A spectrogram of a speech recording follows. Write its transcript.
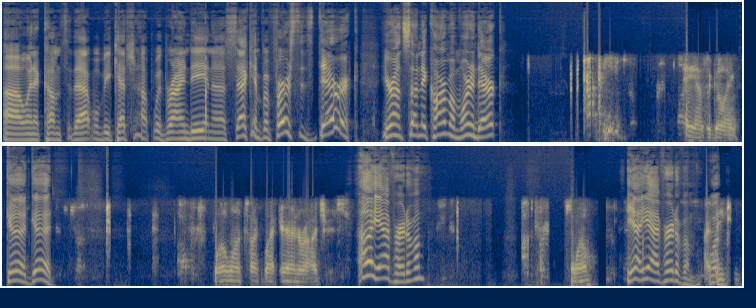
uh, when it comes to that. We'll be catching up with Brian D in a second. But first, it's Derek. You're on Sunday Karma. Morning, Derek. Hey, how's it going? Good, good. Well, I want to talk about Aaron Rodgers. Oh, yeah, I've heard of him. Well, Yeah, yeah, I've heard of him. I What- think.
